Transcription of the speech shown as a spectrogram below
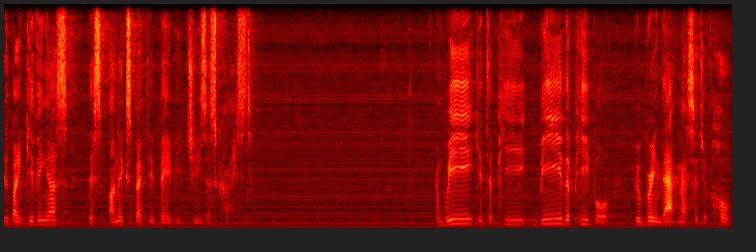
is by giving us this unexpected baby, Jesus Christ. And we get to be the people who bring that message of hope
